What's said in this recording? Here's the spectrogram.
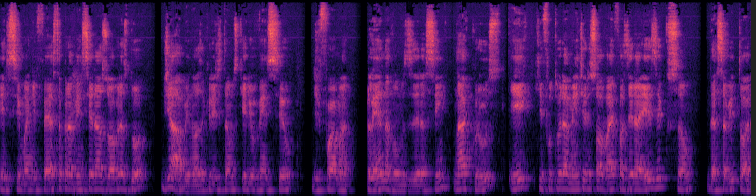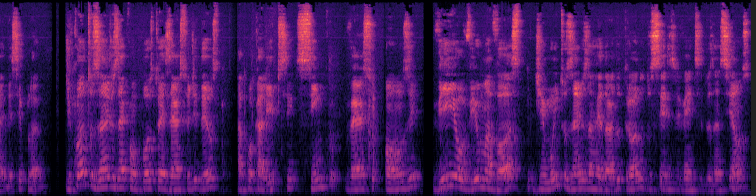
ele se manifesta para vencer as obras do diabo. E nós acreditamos que ele o venceu de forma plena, vamos dizer assim, na cruz e que futuramente ele só vai fazer a execução dessa vitória, desse plano. De quantos anjos é composto o exército de Deus? Apocalipse 5, verso 11. Vi e ouvi uma voz de muitos anjos ao redor do trono, dos seres viventes e dos anciãos,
